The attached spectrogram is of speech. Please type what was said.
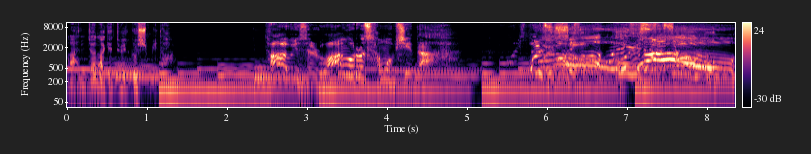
안전하게 될 것입니다. 다윗을 왕으로 삼읍시다. 옳소! 옳소!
